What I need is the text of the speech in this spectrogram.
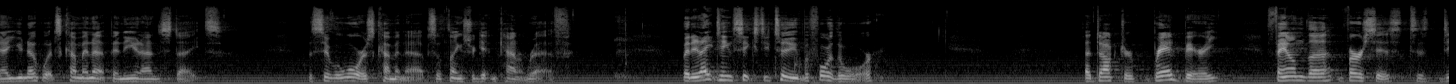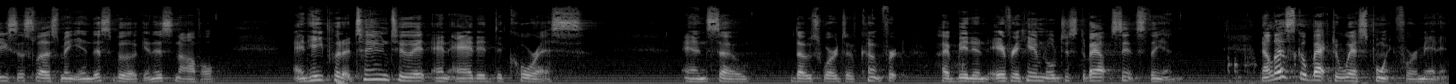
Now, you know what's coming up in the United States. The Civil War is coming up, so things are getting kind of rough. But in 1862, before the war, a Dr. Bradbury found the verses to Jesus Loves Me in this book, in this novel, and he put a tune to it and added the chorus. And so those words of comfort have been in every hymnal just about since then. Now let's go back to West Point for a minute.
